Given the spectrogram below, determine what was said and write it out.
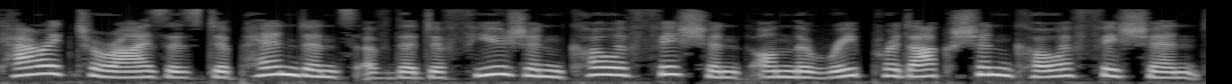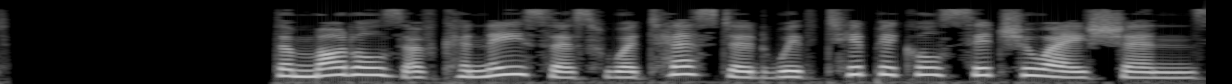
characterizes dependence of the diffusion coefficient on the reproduction coefficient. The models of kinesis were tested with typical situations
